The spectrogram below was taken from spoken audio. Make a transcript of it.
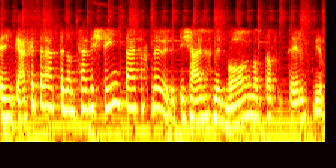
entgegentreten und sagen, stimmt einfach nicht. Es ist einfach nicht wahr, was da erzählt wird.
